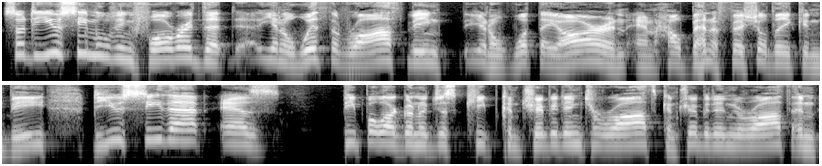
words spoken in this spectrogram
So, do you see moving forward that uh, you know, with the Roth being you know what they are and and how beneficial they can be, do you see that as people are going to just keep contributing to Roth, contributing to Roth, and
